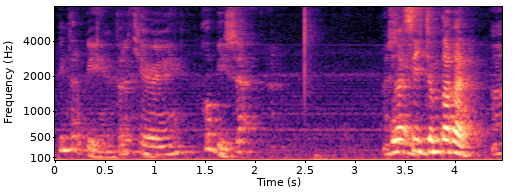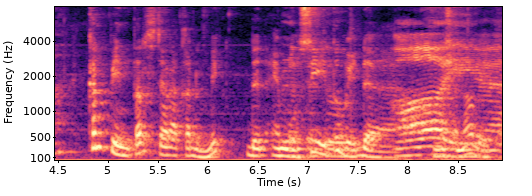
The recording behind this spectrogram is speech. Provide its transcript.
pinter-pinter ceweknya kok bisa Masa- Ngasih jam tangan. Hah? kan pintar secara akademik dan emosi itu beda Oh Emosional iya. beda.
